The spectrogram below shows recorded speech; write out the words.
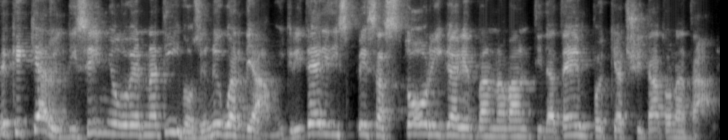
Perché è chiaro il disegno governativo, se noi guardiamo i criteri di spesa storica che vanno avanti da tempo e che ha citato Natale,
